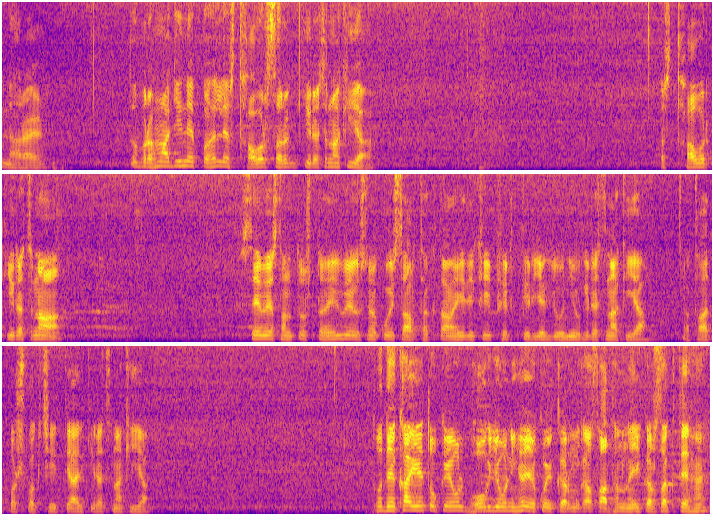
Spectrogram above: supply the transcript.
नारायण तो ब्रह्मा जी ने पहले स्थावर सर्ग की रचना किया। स्थावर की रचना से वे संतुष्ट नहीं हुए, उसमें कोई सार्थकता नहीं दिखी, फिर तिरक योनियों की रचना किया, अर्थात पशु पक्षी इत्यादि की रचना किया। तो देखा, ये तो केवल भोग योनि है, ये कोई कर्म का साधन नहीं कर सकते हैं।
